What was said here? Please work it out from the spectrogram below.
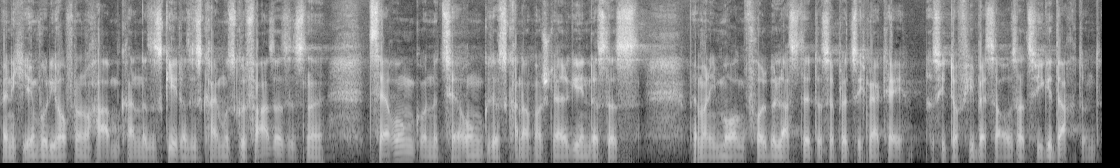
Wenn ich irgendwo die Hoffnung noch haben kann, dass es geht. Das ist kein Muskelfaser, es ist eine Zerrung und eine Zerrung, das kann auch mal schnell gehen, dass das, wenn man ihn morgen voll belastet, dass er plötzlich merkt, hey, das sieht doch viel besser aus als wie gedacht. Und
